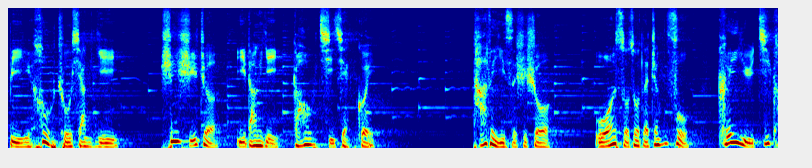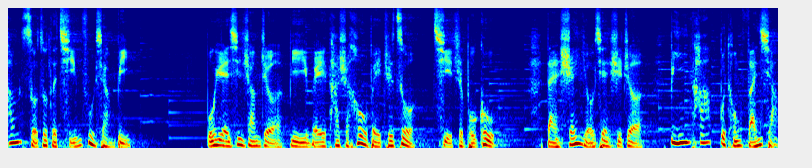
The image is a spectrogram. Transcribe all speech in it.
比后出相宜，深识者亦当以高其见贵。他的意思是说，我所做的征赋可以与嵇康所做的秦赋相比，不愿欣赏者必以为他是后辈之作，弃之不顾；但深有见识者必因他不同凡响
